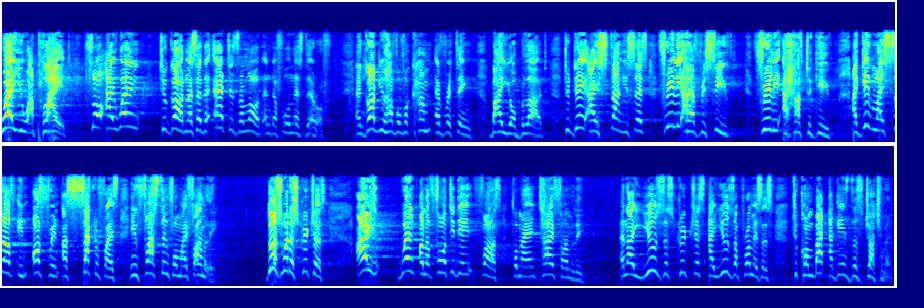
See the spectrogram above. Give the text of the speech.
where you apply it. So I went to God and I said, The earth is the Lord and the fullness thereof. And God, you have overcome everything by your blood. Today I stand, He says, Freely I have received, freely I have to give. I give myself in offering, as sacrifice, in fasting for my family. Those were the scriptures. I went on a 40 day fast for my entire family. And I used the scriptures, I used the promises to combat against this judgment.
